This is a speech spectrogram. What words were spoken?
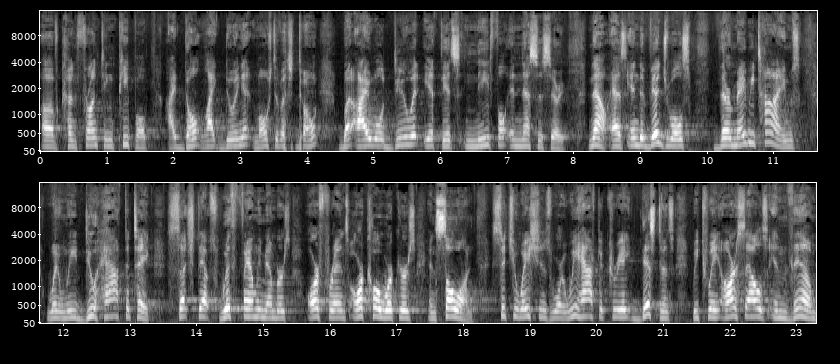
of confronting people. I don't like doing it. Most of us don't. But I will do it if it's needful and necessary. Now, as individuals, there may be times when we do have to take such steps with family members or friends or coworkers and so on. Situations where we have to create distance between ourselves and them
